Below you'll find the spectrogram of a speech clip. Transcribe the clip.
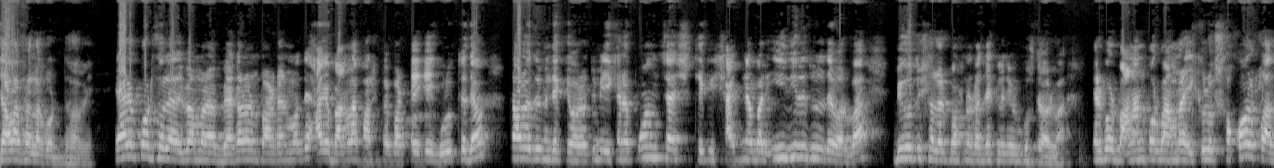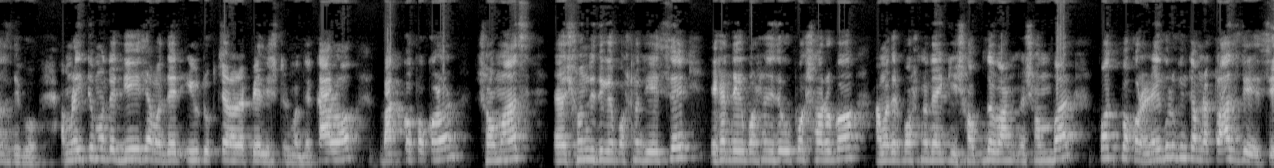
জ্বালা ফেলা করতে হবে। এরপর চলে আসবে আমরা ব্যাকরণ পার্টের মধ্যে। আগে বাংলা ফার্স্ট পেপারটাকে গুরুত্ব দাও। তাহলে তুমি দেখতে পারো তুমি এখানে পঞ্চাশ থেকে ষাট নাম্বার ইজিলি তুলতে পারবা। বিগত সালের প্রশ্নটা দেখলে তুমি বুঝতে পারবা। এরপর বানান পর্ব আমরা এগুলো সকল ক্লাস দিব। আমরা ইতিমধ্যে দিয়েছি আমাদের ইউটিউব চ্যানেলের প্লে লিস্টের মধ্যে। কারও বাক্য প্রকরণ, সমাজ সন্ধি থেকে প্রশ্ন দিয়েছে। এখান থেকে প্রশ্ন দিয়েছে, উপসর্গ। আমাদের প্রশ্ন দেয় কি, শব্দ সম্ভার পদ প্রকরণ এগুলো কিন্তু আমরা ক্লাস দিয়েছি।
